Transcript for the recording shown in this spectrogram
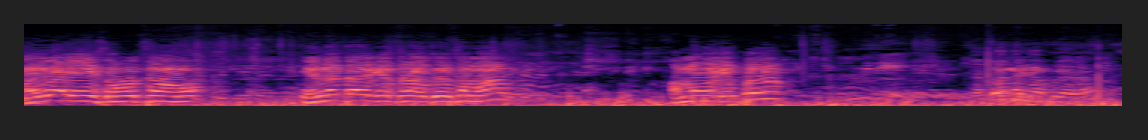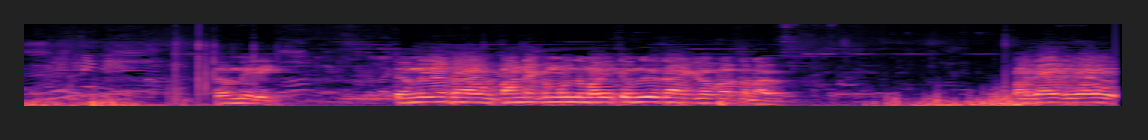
మళ్ళా ఈ సంవత్సరం ఎన్నో తారీఖు ఇస్తున్నారు తెలుసమ్మా? అమ్మఒడి ఎప్పుడు? తొమ్మిది. తొమ్మిదో తారీఖు పండగ ముందు మరి తొమ్మిదో తారీఖు పోతున్నారు. పదహైదు వేలు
